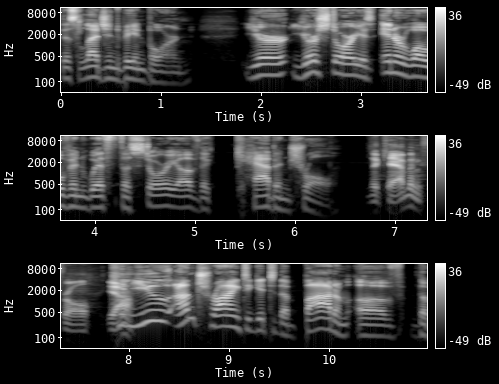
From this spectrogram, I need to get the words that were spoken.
this legend being born. Your your story is interwoven with the story of the cabin troll. the cabin troll. Yeah. Can you I'm trying to get to the bottom of the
